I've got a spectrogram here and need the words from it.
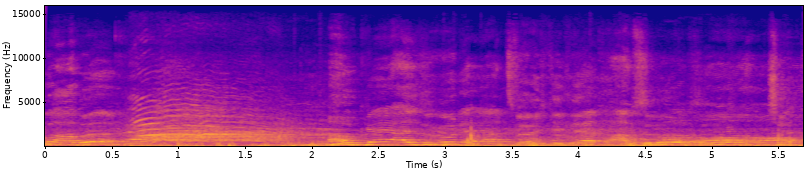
Zugabe? Okay, also gut, er hat es euch geklärt. Absolut. Und tschüss,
